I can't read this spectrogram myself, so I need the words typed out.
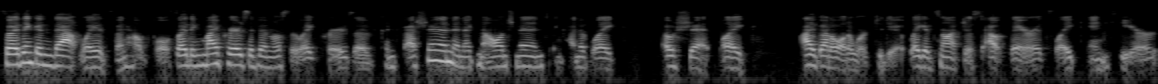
So I think in that way it's been helpful. So I think my prayers have been mostly like prayers of confession and acknowledgement and kind of like, oh shit, like I've got a lot of work to do. Like it's not just out there, it's like in here.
